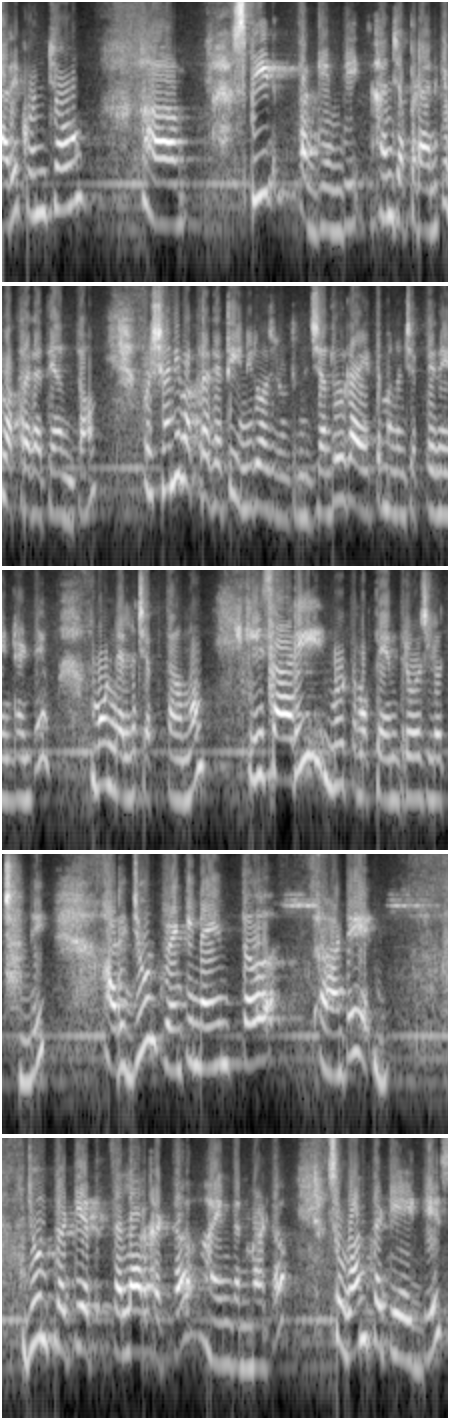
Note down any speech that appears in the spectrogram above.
అది కొంచెం స్పీడ్ తగ్గింది అని చెప్పడానికి వక్రగతి అంటాం. ఇప్పుడు శని వక్రగతి ఎన్ని రోజులు ఉంటుంది? జనరల్గా అయితే మనం చెప్పేది ఏంటంటే మూడు నెలలు చెప్తాము. ఈసారి నూట ముప్పై ఎనిమిది రోజులు వచ్చింది. అది జూన్ ట్వంటీ నైన్త్ అంటే జూన్ థర్టీయత్ తెల్లారకట్ట అయిందనమాట so one thirty eight days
